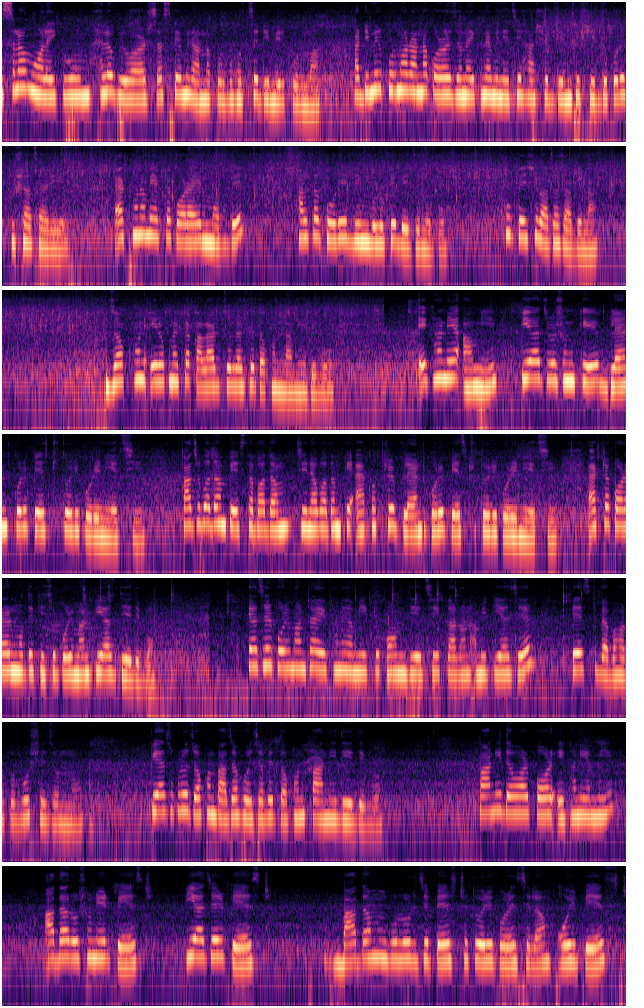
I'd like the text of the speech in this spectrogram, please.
আসসালামু আলাইকুম। Hello viewers আজকে আমি রান্না করব হচ্ছে ডিমের কুরমা। আর ডিমের কুরমা রান্না করার জন্য এখানে আমি নিয়েছি হাঁসের ডিমকে সিদ্ধ করে খোসা ছাড়িয়ে। এখন আমি একটা কড়াইয়ের মধ্যে হালকা করে ডিমগুলোকে বেজে নেব। খুব বেশি বাজা যাবে না। যখন এরকম একটা কালার চলে আসবে তখন নামিয়ে দেব। এখানে আমি পেঁয়াজ রসুনকে ব্ল্যান্ড করে পেস্ট তৈরি করে নিয়েছি। কাজু বাদাম, পেস্তা বাদাম বাদামকে একত্রে ব্ল্যান্ড করে পেস্ট তৈরি করে নিয়েছি। একটা কড়াইয়ের মধ্যে কিছু পরিমাণ পেঁয়াজ দিয়ে দেব। পেঁয়াজের পরিমাণটা এখানে আমি একটু কম দিয়েছি, কারণ আমি পেঁয়াজের পেস্ট ব্যবহার করব সেজন্য। পেঁয়াজগুলো যখন ভাজা হয়ে যাবে তখন পানি দিয়ে দেব। পানি দেওয়ার পর এখানে আমি আদা রসুনের পেস্ট পেঁয়াজের পেস্ট বাদামগুলোর যে পেস্ট তৈরি করেছিলাম, ওই পেস্ট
